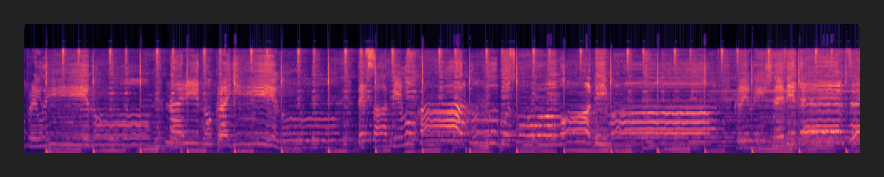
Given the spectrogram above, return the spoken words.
прилину на рідну країну, де в білу хату буском обійма, криничне відерце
